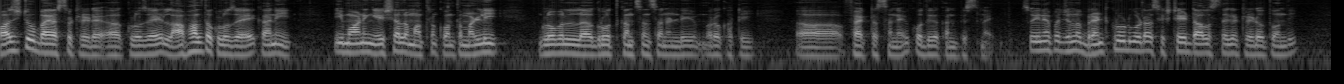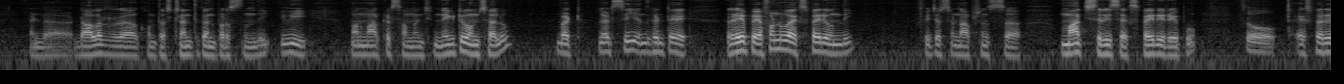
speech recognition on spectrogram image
పాజిటివ్ బయాస్తో ట్రేడ్ క్లోజ్ అయ్యాయి లాభాలతో క్లోజ్ అయ్యాయి. కానీ ఈ మార్నింగ్ ఏషియాలో మాత్రం కొంత మళ్ళీ గ్లోబల్ గ్రోత్ కన్సర్న్స్ అనండి. మరొకటి ఫ్యాక్టర్స్ అనేవి కొద్దిగా కనిపిస్తున్నాయి. సో ఈ నేపథ్యంలో బ్రెంట్ క్రూడ్ కూడా సిక్స్టీ ఎయిట్ డాలర్స్ దగ్గర ట్రేడ్ అవుతోంది. అండ్ డాలర్ కొంత స్ట్రెంగ్త్ కనపరుస్తుంది. ఇవి మన మార్కెట్ సంబంధించిన నెగిటివ్ అంశాలు. బట్ లెట్స్ సి ఎందుకంటే రేపు ఎఫ్ అండ్ ఓ ఎక్స్పైరీ ఉంది. Futures and options March series expiry రేపు. సో ఎక్స్పైరీ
